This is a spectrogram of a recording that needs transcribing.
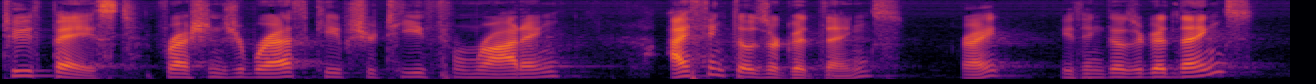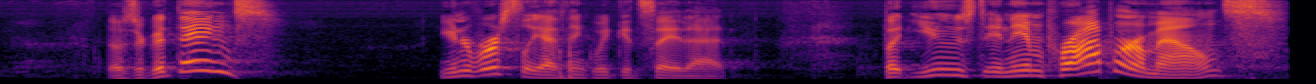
Toothpaste freshens your breath, keeps your teeth from rotting. I think those are good things, right? You think those are good things? Those are good things. Universally, I think we could say that. But used in improper amounts,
